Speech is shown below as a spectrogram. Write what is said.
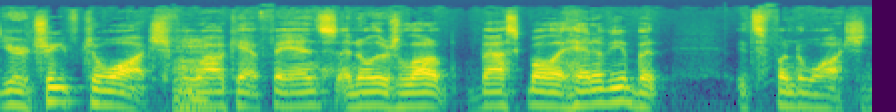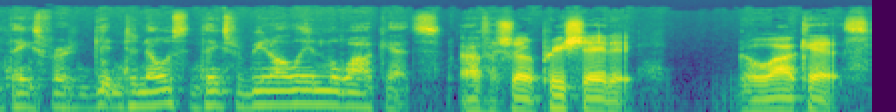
You're a treat to watch Mm-hmm. for Wildcat fans. I know there's a lot of basketball ahead of you, but it's fun to watch. And thanks for getting to know us, and thanks for being all in the Wildcats. I for sure appreciate it. Go Wildcats.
